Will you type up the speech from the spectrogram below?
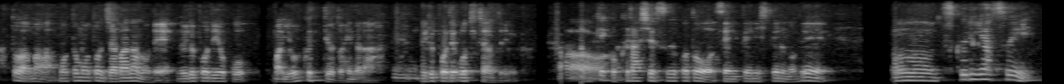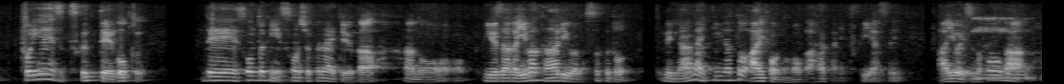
あとはまあ、もともと Java なので、ヌルポでよく、まあ、よくっていうと変だな、うん。ヌルポで落ちちゃうというか、結構クラッシュすることを前提にしているので、うん、作りやすい、とりあえず作って動く。で、その時に遜色ないというか、あの、ユーザーが違和感あるような速度にならないって意味だと iPhone の方がはるかに作りやすい。iOS の方がうん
